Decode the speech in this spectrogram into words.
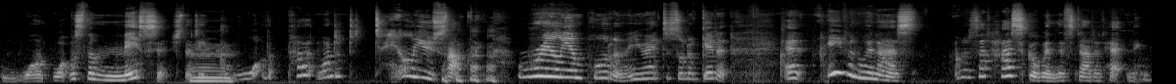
want what was the message that he mm. what the poet wanted to tell you something really important and you had to sort of get it and even when I was I was at high school when this started happening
